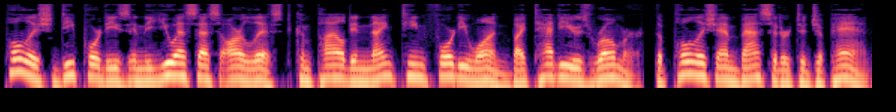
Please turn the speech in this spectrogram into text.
Polish deportees in the USSR list compiled in 1941 by Tadeusz Romer, the Polish ambassador to Japan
